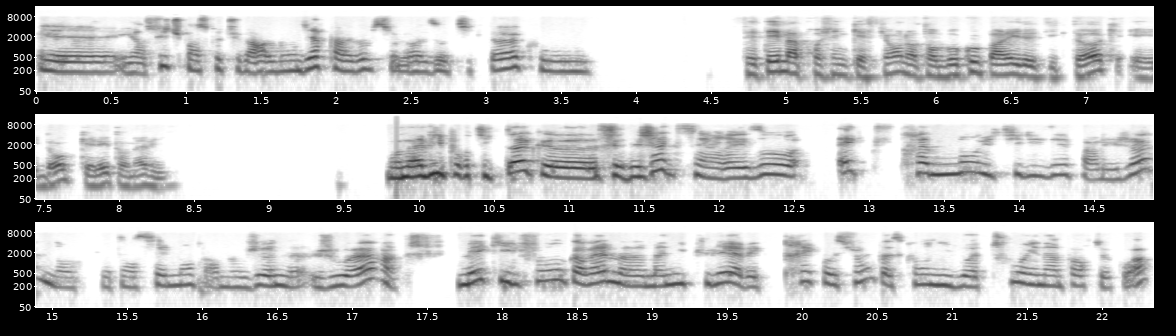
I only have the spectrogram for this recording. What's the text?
Et, et ensuite, je pense que tu vas rebondir, par exemple, sur le réseau TikTok ou c'était ma prochaine question. On entend beaucoup parler de TikTok et donc quel est ton avis? Mon avis pour TikTok, euh, c'est déjà que c'est un réseau extrêmement utilisé par les jeunes, donc potentiellement par nos jeunes joueurs, mais qu'il faut quand même euh, manipuler avec précaution parce qu'on y voit tout et n'importe quoi.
